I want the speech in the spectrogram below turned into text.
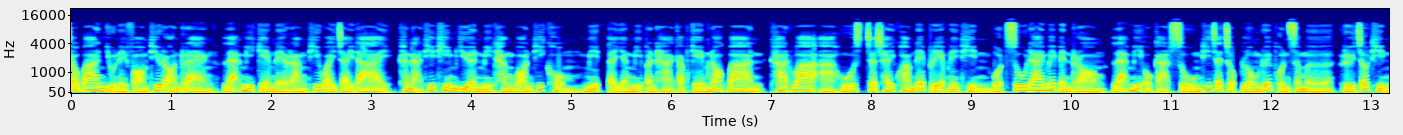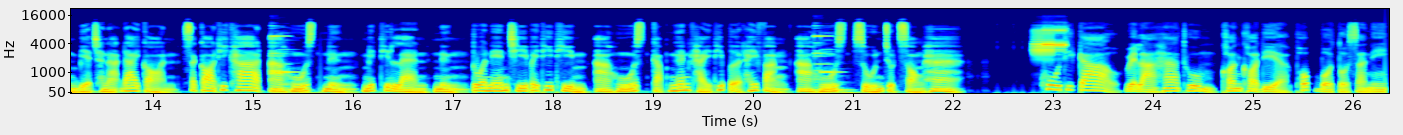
เจ้าบ้านอยู่ในฟอร์มที่ร้อนแรง และมีเกมในรังที่ไว้ใจได้ ขณะที่ทีมเยือนมีทางบอลที่ข่มมิดแต่ยังมีปัญหากับเกมนอกบ้าน คาดว่าอาฮูสจะใช้ความได้เปรียบในถิ่นบทสู้ได้ไม่เป็นรอง และมีโอกาสสูงที่จะจบลงด้วยผลเสมอ หรือเจ้าถิ่นเบียดชนะได้ก่อน สกอร์ที่คาดอาฮูส1มิดทินแลนด์1ตัวเน้นชี้ไปที่ทีมอาฮูสกับเงื่อนไขที่เปิดให้ฝั่งอาฮูส0.25 คู่ที่ 9 เวลา5ทุ่ม คอนคอเดีย พบโบโตซานี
